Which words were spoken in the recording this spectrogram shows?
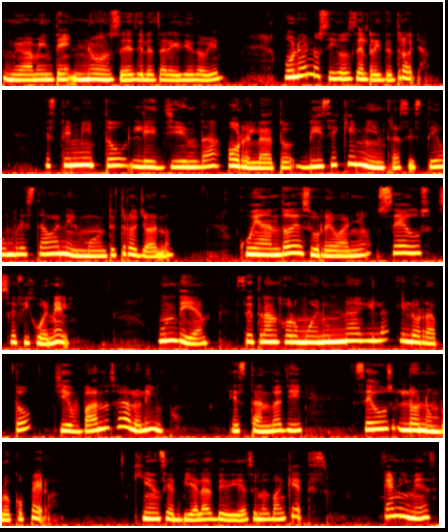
Nuevamente no sé si lo estaré diciendo bien. Uno de los hijos del rey de Troya. Este mito, leyenda o relato dice que mientras este hombre estaba en el monte troyano, cuidando de su rebaño, Zeus se fijó en él. Un día se transformó en un águila y lo raptó llevándose al Olimpo. Estando allí, Zeus lo nombró copero, quien servía las bebidas en los banquetes. Ganimes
